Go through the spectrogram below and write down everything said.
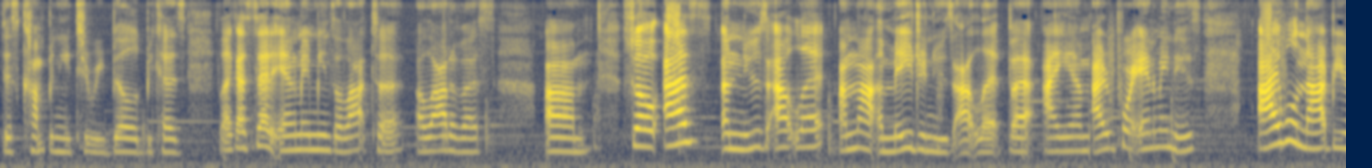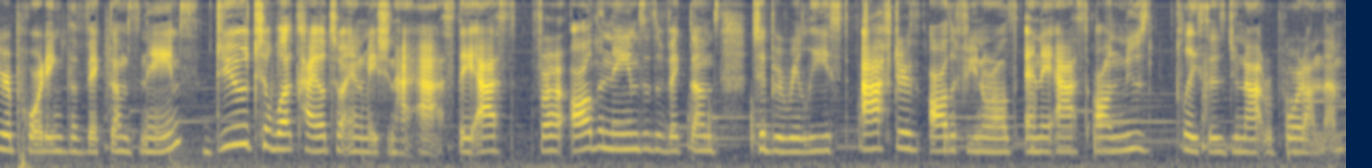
this company to rebuild because like i said anime means a lot to a lot of us. Um, so as a news outlet, I'm not a major news outlet, but I am I report anime news I will not be reporting the victims' names due to what Kyoto Animation had asked. They asked for all the names of the victims to be released after all the funerals, and they asked all news places do not report on them.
